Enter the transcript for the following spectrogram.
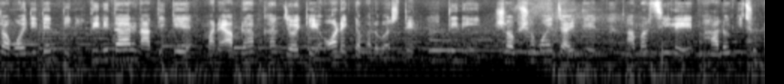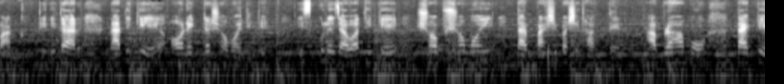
সময় দিতেন তিনি। তিনি তার নাতিকে মানে আব্রাহাম খান জয়কে অনেকটা ভালোবাসতেন। তিনি সব সময় চাইতেন আমার ছেলে ভালো কিছু পাক। তিনি তার নাতিকে অনেকটা সময় দিতেন। স্কুলে যাওয়া থেকে সব সময় তার পাশে পাশে থাকতেন। আব্রাহামও তাকে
